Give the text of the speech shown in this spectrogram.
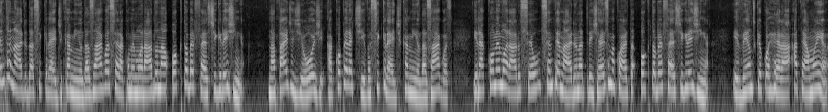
Centenário da Sicredi Caminho das Águas será comemorado na Oktoberfest Igrejinha. Na tarde de hoje, a cooperativa Sicredi Caminho das Águas irá comemorar o seu centenário na 34ª Oktoberfest Igrejinha, evento que ocorrerá até amanhã.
